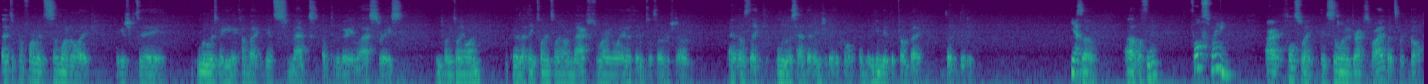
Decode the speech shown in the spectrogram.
that's a performance somewhat like I guess you could say Lewis making a comeback against Max up to the very last race in 2021 because I think 2021 Max was running away with it until Silverstone, and it was like Lewis had that injured ankle, and then he made the comeback that did it. Yeah. So, uh, what's the name? Full swing. All right, full swing. It's similar to Drive to Survive, but it's for golf.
